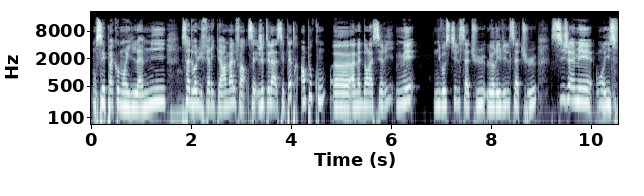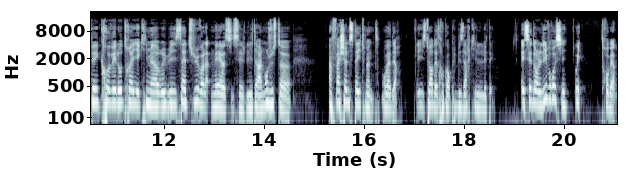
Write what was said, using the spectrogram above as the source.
On sait pas comment il l'a mis, ça doit lui faire hyper mal. Enfin, c'est- j'étais là, c'est peut-être un peu con euh, à mettre dans la série, mais niveau style ça tue, le reveal ça tue. Si jamais on- il se fait crever l'autre œil et qu'il met un rubis, ça tue, voilà. Mais euh, c'est c'est littéralement juste euh, un fashion statement, on va dire, et histoire d'être encore plus bizarre qu'il l'était. Et c'est dans le livre aussi. Oui. Trop bien.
